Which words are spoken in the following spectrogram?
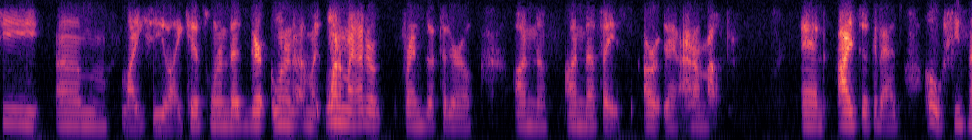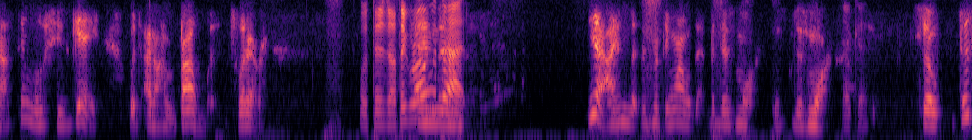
she um like she like kissed one of the gir- one of the, like one of my other friends that's a girl on the on the face or on her mouth, and I took it as oh she's not single she's gay, which I don't have a problem with. It's whatever. Well, there's nothing wrong And with then- that. Yeah, I, there's nothing wrong with that, but there's more. There's, there's more. Okay. So this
